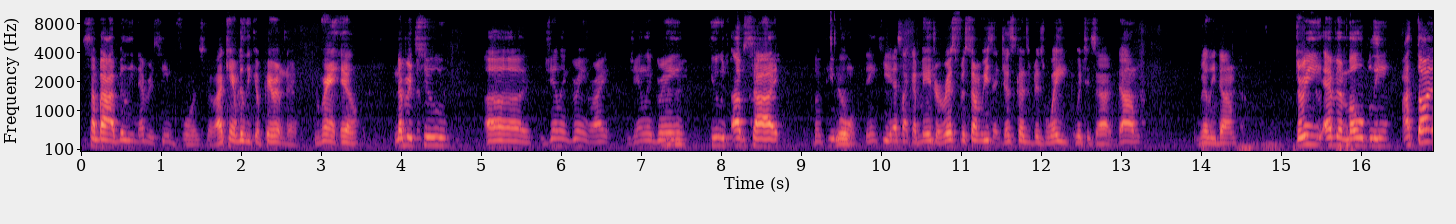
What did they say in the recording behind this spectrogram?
somebody I've really never seen before, so I can't really compare him to Grant Hill. Number two, uh, Jalen Green, right? Jalen Green, huge upside, but people Yep. think he has like a major risk for some reason just because of his weight, which is uh, dumb, really dumb. Three, Evan Mobley. I thought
